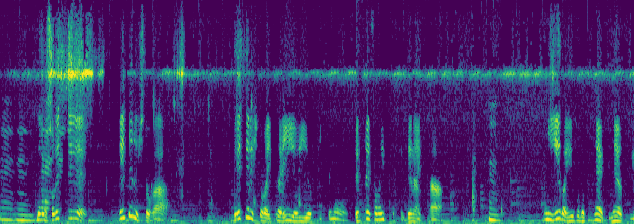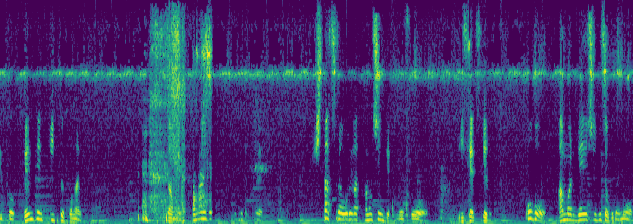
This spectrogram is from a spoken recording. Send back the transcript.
うんうんでもそれって、出てる人が、出てる人がいくらいいよいいよって言っても、絶対その一歩って出ないから、うんに言えば言うほど来なよ来なよって言うと、全然聞いてこないから。だからもう、たまにで、ひたすら俺が楽しんでる様子を見せつける。ほぼ、あんまり練習不足でも、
